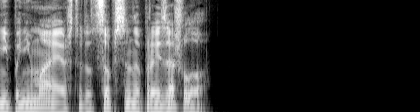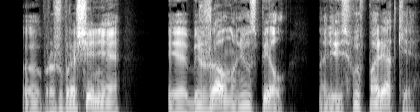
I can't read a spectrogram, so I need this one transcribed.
не понимая, что тут, собственно, произошло. «Э, «Прошу прощения», я бежал, но не успел. Надеюсь, вы в порядке?»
